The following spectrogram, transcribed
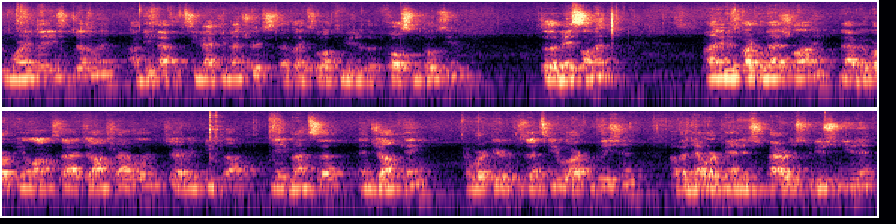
Good morning, ladies and gentlemen. On behalf of Team Acumentrics, I'd like to welcome you to the Fall Symposium, to the May Summit. My name is Michael Magellani, and I've been working alongside John Travlin, Jeremy Peacock, Nate Mensa, and John King, and we're here to present to you our completion of a network-managed power distribution unit,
